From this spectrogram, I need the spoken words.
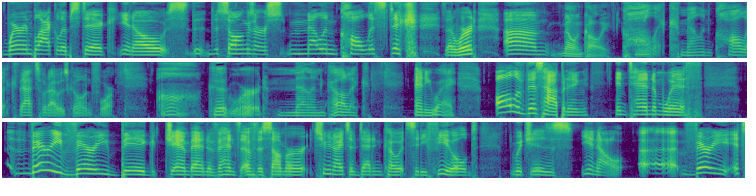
wearing black lipstick. You know, s- the, the songs are s- melancholistic. Is that a word? Um, Melancholy. colic, melancholic. That's what I was going for. Oh, good word, melancholic. Anyway, all of this happening in tandem with very, very big jam band events of the summer. Two nights of Dead and Co. at Citi Field, which is, you know, uh, very, it's,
